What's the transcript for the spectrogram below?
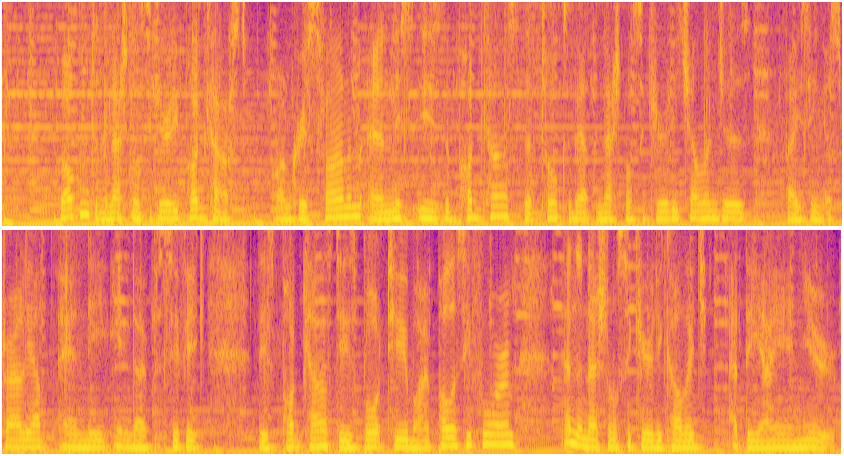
Welcome to the National Security Podcast. I'm Chris Farnham, and this is the podcast that talks about the national security challenges facing Australia and the Indo Pacific. This podcast is brought to you by Policy Forum and the National Security College at the ANU.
